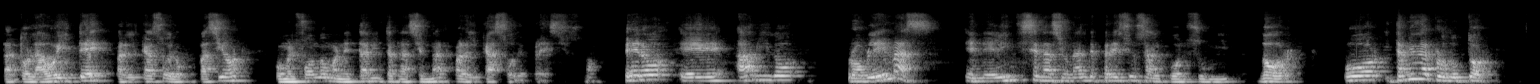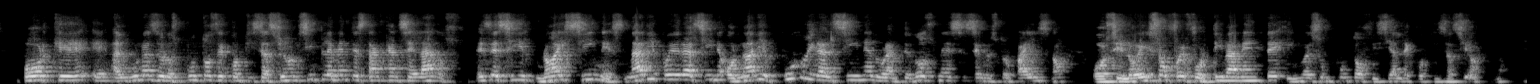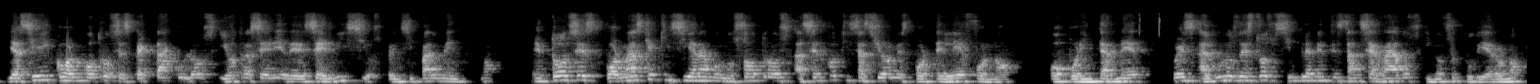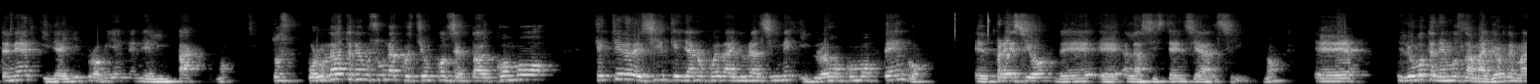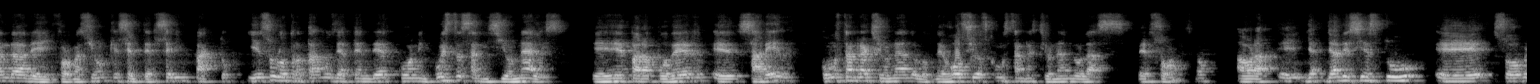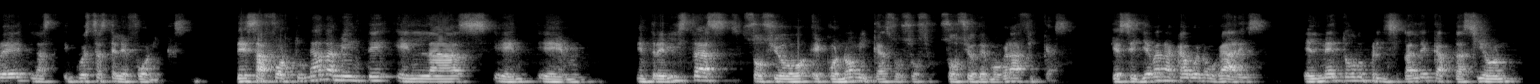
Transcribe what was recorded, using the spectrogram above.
Tanto la OIT para el caso de la ocupación, como el Fondo Monetario Internacional para el caso de precios. ¿no? Pero eh, ha habido problemas en el índice nacional de precios al consumidor por, y también al productor, porque eh, algunos de los puntos de cotización simplemente están cancelados. Es decir, no hay cines, nadie puede ir al cine o nadie pudo ir al cine durante dos meses en nuestro país, ¿no? O si lo hizo fue furtivamente y no es un punto oficial de cotización, ¿no? Y así con otros espectáculos y otra serie de servicios principalmente, ¿no? Entonces, por más que quisiéramos nosotros hacer cotizaciones por teléfono o por internet, pues algunos de estos simplemente están cerrados y no se pudieron obtener y de allí provienen el impacto, ¿no? Entonces, por un lado tenemos una cuestión conceptual, ¿cómo, ¿qué quiere decir que ya no pueda ir al cine? Y luego, ¿cómo obtengo el precio de eh, la asistencia al cine? ¿no? Eh, y luego tenemos la mayor demanda de información, que es el tercer impacto, y eso lo tratamos de atender con encuestas adicionales eh, para poder saber cómo están reaccionando los negocios, cómo están reaccionando las personas, ¿no? Ahora, eh, ya, decías tú eh, sobre las encuestas telefónicas. Desafortunadamente, en las entrevistas socioeconómicas o sociodemográficas que se llevan a cabo en hogares, el método principal de captación,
